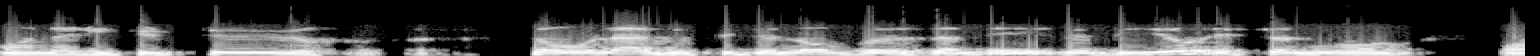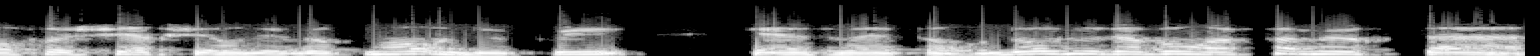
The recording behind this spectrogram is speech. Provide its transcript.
en agriculture sont là depuis de nombreuses années. Le bio est seulement en recherche et en développement depuis 15-20 ans. Donc nous avons un fameux retard,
